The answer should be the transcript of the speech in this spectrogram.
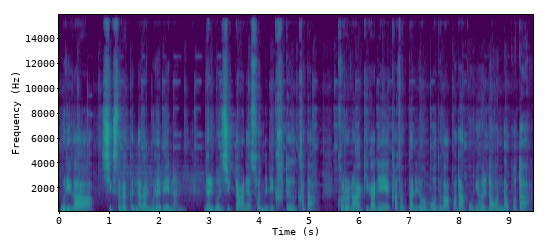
우리가 식사가 끝나갈 무렵에는 넓은 식당 안에 손님이 가득하다. 코로나 기간에 가족 단위로 모두가 바다 구경을 나왔나 보다.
